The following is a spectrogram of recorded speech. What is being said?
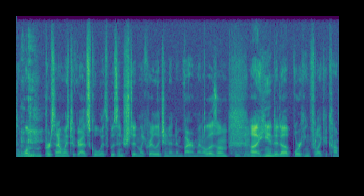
One person I went to grad school with was interested in like religion and environmentalism. Mm-hmm. Uh, he ended up working for like a con-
